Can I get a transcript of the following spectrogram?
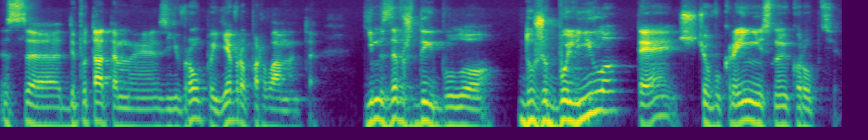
з е, депутатами з Європи, Європарламента, їм завжди було дуже боліло те, що в Україні існує корупція.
